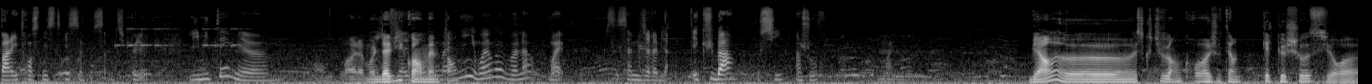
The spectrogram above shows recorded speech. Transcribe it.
Paris-Transnistrie, c'est un petit peu limité, mais... Voilà, Moldavie quoi en même temps. Ouais, ouais, voilà, ouais. Ça, ça me dirait bien. Et Cuba aussi, un jour. Bien. Euh, est-ce que tu veux encore rajouter quelque chose sur, euh,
